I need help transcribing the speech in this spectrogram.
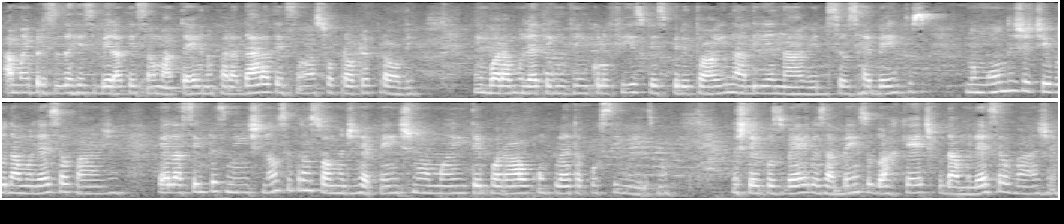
A mãe precisa receber a atenção materna para dar atenção à sua própria prole. Embora a mulher tenha um vínculo físico e espiritual inalienável de seus rebentos, no mundo instintivo da mulher selvagem, ela simplesmente não se transforma de repente numa mãe temporal completa por si mesma. Nos tempos velhos, a benção do arquétipo da mulher selvagem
